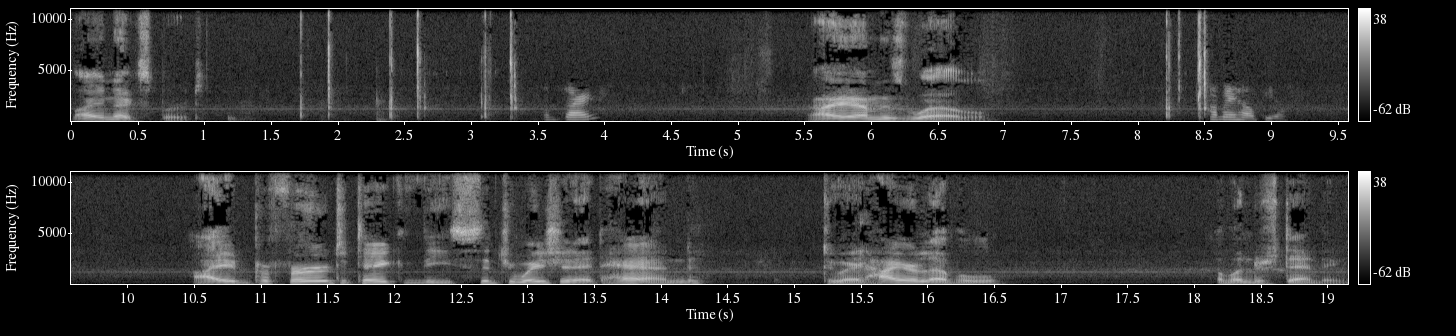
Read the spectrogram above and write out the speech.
by an expert. I'm sorry. I am as well. How may I help you? I'd prefer to take the situation at hand to a higher level of understanding.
